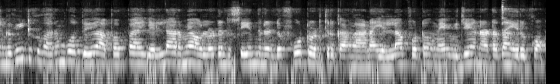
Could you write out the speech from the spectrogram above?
எங்கள் வீட்டுக்கு வரும்போது அப்பப்போ எல்லாருமே அவளோட சேர்ந்து ரெண்டு ஃபோட்டோ எடுத்திருக்காங்க. ஆனால் எல்லா ஃபோட்டோவுமே விஜயநாட்ட தான் இருக்கும்.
